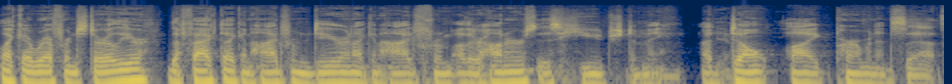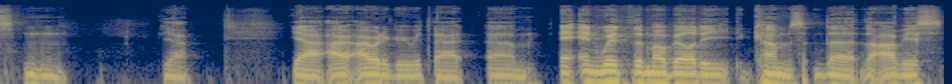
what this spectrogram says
like I referenced earlier, the fact I can hide from deer and I can hide from other hunters is huge to me. I don't like permanent sets. Yeah. Yeah, I, I would agree with that. Um, and, and with the mobility comes the the obvious,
